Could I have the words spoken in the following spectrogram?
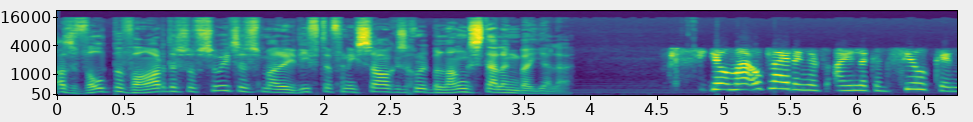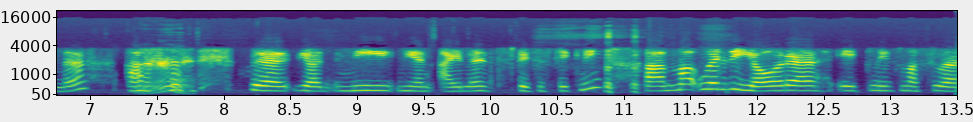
as wildbewaarders of so iets of maar die liefde van die saak is 'n groot belangstelling by julle? Ja, my opleiding is eintlik in sielkunde. Oh. so ja, nie nie in eiland spesifiek nie. Um, maar oor die jare het mens maar so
